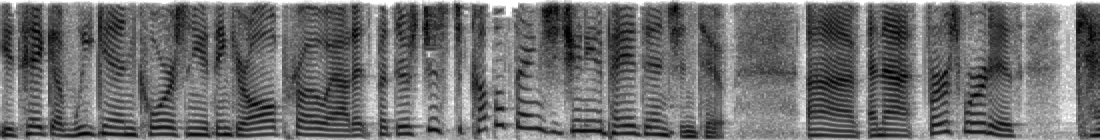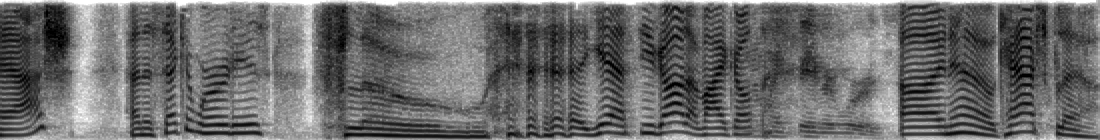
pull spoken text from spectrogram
You take a weekend course and you think you're all pro at it, but there's just a couple things that you need to pay attention to. Uh, and that first word is cash and the second word is flow. yes, you got it, Michael. One of my favorite words. I know. Cash flow.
